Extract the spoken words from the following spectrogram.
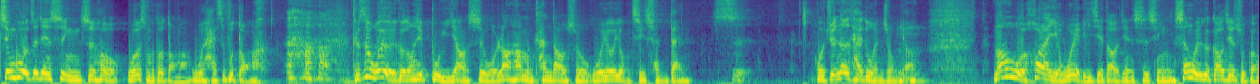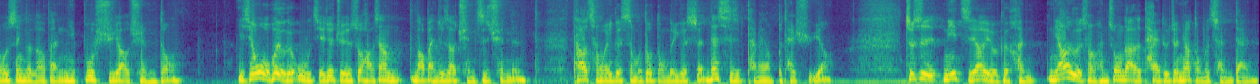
经过这件事情之后，我有什么都懂吗？我还是不懂啊。可是我有一个东西不一样，是我让他们看到说我有勇气承担。是我觉得那个态度很重要。然后我后来也我也理解到一件事情，身为一个高阶主管或是一个老板，你不需要全懂。以前我会有个误解，就觉得说好像老板就是要全知全能，他要成为一个什么都懂的一个神，但其实坦白讲不太需要。就是你只要有一个很，你要有一种很重大的态度，就你要懂得承担。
